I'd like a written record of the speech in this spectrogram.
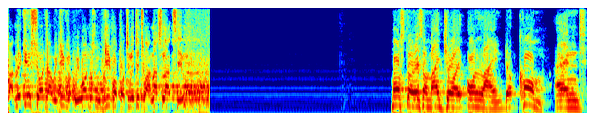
by making sure that we give we want to give opportunity to our national team. More stories on myjoyonline.com and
